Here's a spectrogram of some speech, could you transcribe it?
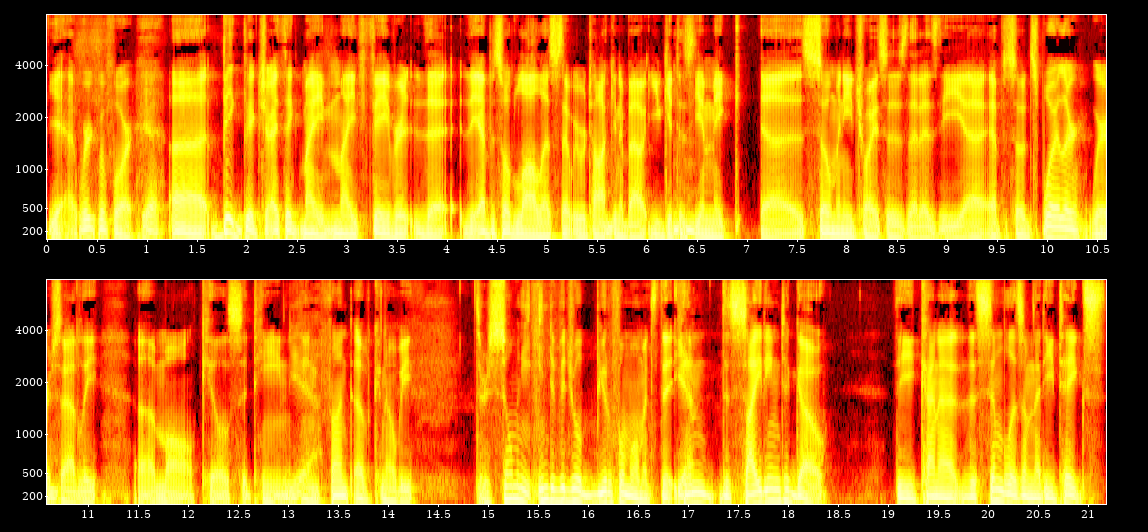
Yeah, worked before. Yeah. Uh, big picture. I think my my favorite the the episode Lawless that we were talking about. You get to see him make uh, so many choices that is the uh, episode spoiler, where sadly uh, Maul kills Satine in front of Kenobi. There's so many individual beautiful moments that him deciding to go, the kind of the symbolism that he takes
